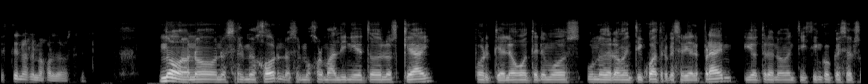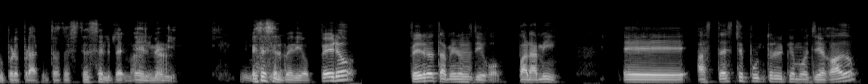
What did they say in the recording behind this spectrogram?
Este no es el mejor de los tres. No, no, no es el mejor, no es el mejor Maldini de todos los que hay, porque luego tenemos uno de 94 que sería el Prime y otro de 95 que es el Super Prime. Entonces, este es el, el medio. Este es el medio, pero, pero también os digo, para mí, eh, hasta este punto en el que hemos llegado,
